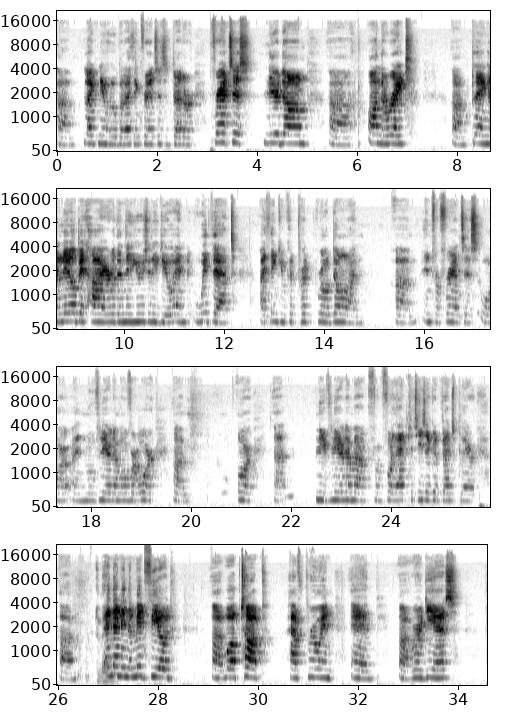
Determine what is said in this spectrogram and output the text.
um, like Nouhou, but I think Francis is better. Francis, Leerdam uh, on the right, um, playing a little bit higher than they usually do, and with that, I think you could put Roldan um, in for Francis, or and move Leerdam over, or um, or uh, leave Leerdam out for, for that because he's a good bench player. Um, And and then in the midfield, uh, well, up top, have Bruin and uh, Ruidiaz.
